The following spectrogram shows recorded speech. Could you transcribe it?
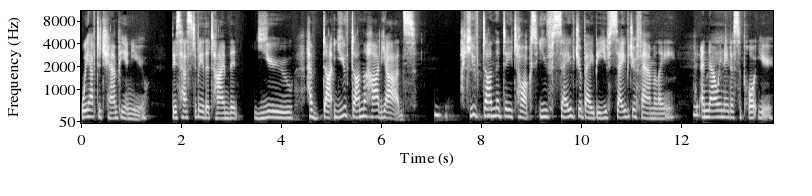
we have to champion you this has to be the time that you have done you've done the hard yards Mhm. Like you've done the detox. You've saved your baby. You've saved your family. Yeah. and now we need to support you.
